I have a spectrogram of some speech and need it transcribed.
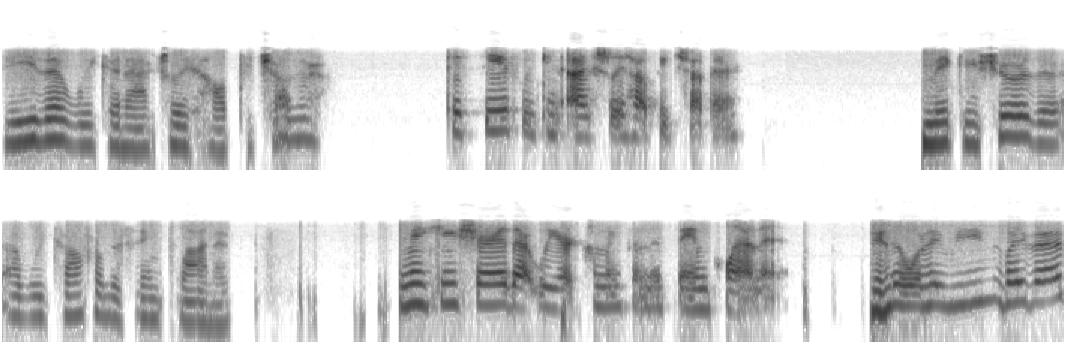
see that we can actually help each other, to see if we can actually help each other. making sure that uh, we come from the same planet. Making sure that we are coming from the same planet. You know what I mean by that,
